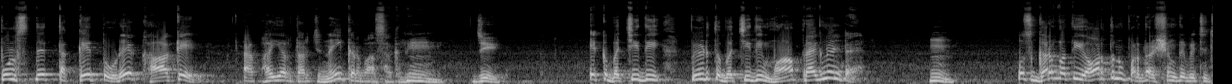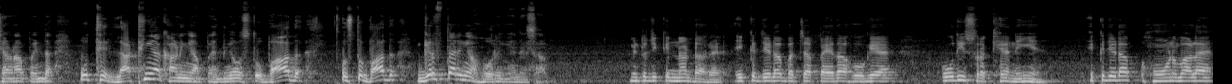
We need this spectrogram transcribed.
ਪੁਲਿਸ ਦੇ ਧੱਕੇ ਧੋੜੇ ਖਾ ਕੇ ਐਫ ਆਈ ਆਰ ਦਰਜ ਨਹੀਂ ਕਰਵਾ ਸਕਦੇ। ਹੂੰ ਜੀ। ਇੱਕ ਬੱਚੀ ਦੀ ਪੀੜਤ ਬੱਚੀ ਦੀ ਮਾਂ ਪ੍ਰੈਗਨੈਂਟ ਹੈ। ਹੂੰ। ਉਸ ਗਰਭਵਤੀ ਔਰਤ ਨੂੰ ਪ੍ਰਦਰਸ਼ਨ ਦੇ ਵਿੱਚ ਜਾਣਾ ਪੈਂਦਾ। ਉੱਥੇ ਲਾਠੀਆਂ ਖਾਣੀਆਂ ਪੈਂਦੀਆਂ। ਉਸ ਤੋਂ ਬਾਅਦ ਉਸ ਤੋਂ ਬਾਅਦ ਗ੍ਰਿਫਤਾਰੀਆਂ ਹੋ ਰਹੀਆਂ ਨੇ ਸਾਹਿਬ ਮਿੰਟੂ ਜੀ ਕਿੰਨਾ ਡਰ ਹੈ? ਇੱਕ ਜਿਹੜਾ ਬੱਚਾ ਪੈਦਾ ਹੋ ਗਿਆ ਉਹਦੀ ਸੁਰੱਖਿਆ ਨਹੀਂ ਹੈ। ਇੱਕ ਜਿਹੜਾ ਹੋਣ ਵਾਲਾ ਹੈ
